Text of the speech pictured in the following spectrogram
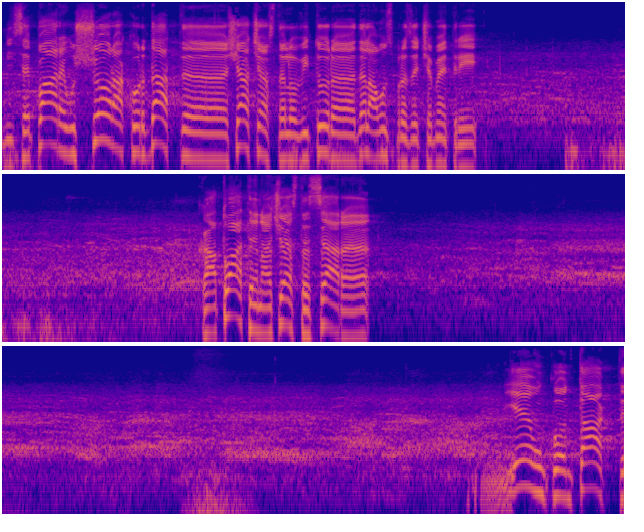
Mi se pare ușor acordat uh, și această lovitură de la 11 metri. Ca toate în această seară, E un contact.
